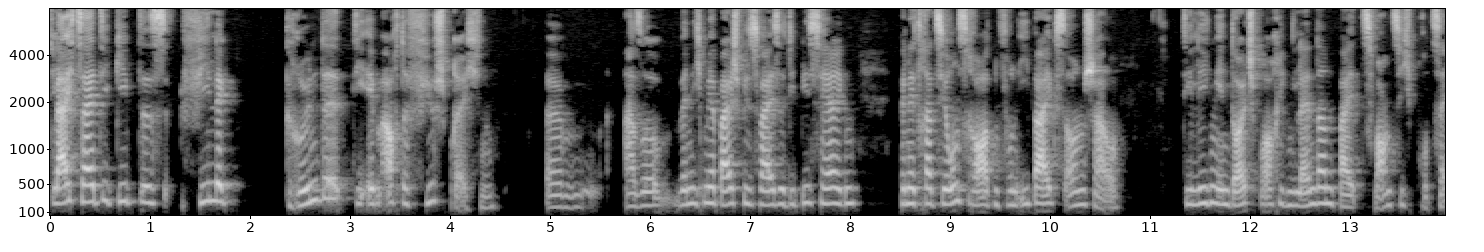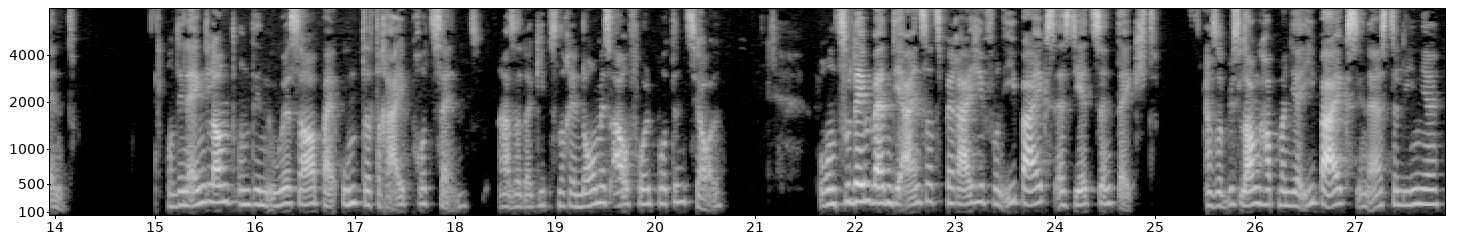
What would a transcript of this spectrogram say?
gleichzeitig gibt es viele Gründe, die eben auch dafür sprechen. Ähm, also wenn ich mir beispielsweise die bisherigen Penetrationsraten von E-Bikes anschaue, die liegen in deutschsprachigen Ländern bei 20 Prozent und in England und in den USA bei unter drei Prozent. Also da gibt es noch enormes Aufholpotenzial. Und zudem werden die Einsatzbereiche von E-Bikes erst jetzt entdeckt. Also bislang hat man ja E-Bikes in erster Linie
